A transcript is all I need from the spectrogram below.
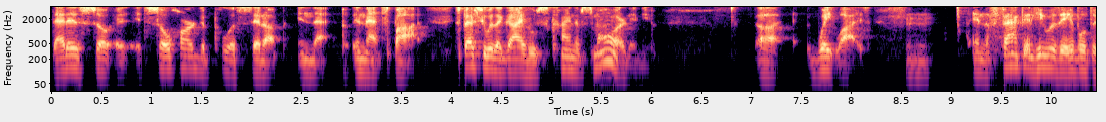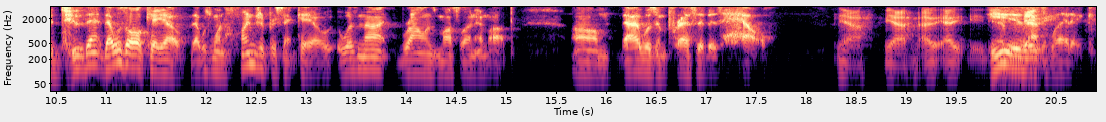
that is so it's so hard to pull a sit up in that in that spot, especially with a guy who's kind of smaller than you, uh, weight wise. Mm-hmm. And the fact that he was able to do that, that was all KO. That was 100% KO. It was not Rollins muscling him up. Um, that was impressive as hell. Yeah, yeah. I, I, he I, is athletic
